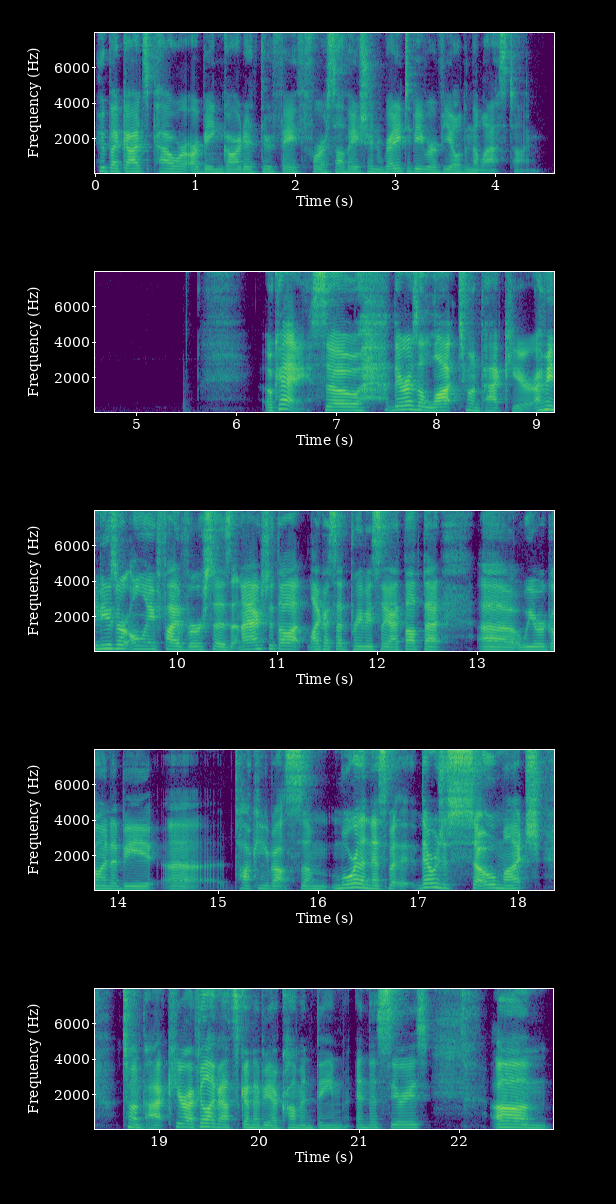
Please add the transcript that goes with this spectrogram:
who by God's power are being guarded through faith for a salvation ready to be revealed in the last time. Okay, so there is a lot to unpack here. I mean, these are only five verses, and I actually thought, like I said previously, I thought that uh, we were going to be uh, talking about some more than this, but there was just so much to unpack here. I feel like that's going to be a common theme in this series. Um,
